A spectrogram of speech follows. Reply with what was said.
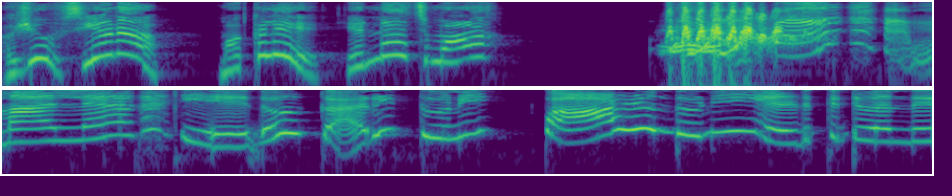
ஐயோ சியானா! மக்களே என்னாச்சுமா? ஒரேடியா ஏதோ எடுத்துட்டு வந்து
